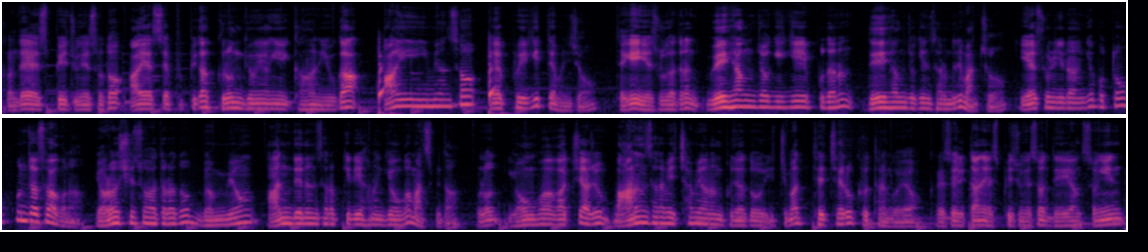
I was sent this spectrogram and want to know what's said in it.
그런데 SP 중에서도 ISFP가 그런 경향이 강한 이유가 I이면서 F이기 때문이죠 대개 예술가들은 외향적이기보다는 내향적인 사람들이 많죠. 예술이라는 게 보통 혼자서 하거나 여럿이서 하더라도 몇 명 안 되는 사람끼리 하는 경우가 많습니다. 물론 영화 같이 아주 많은 사람이 참여하는 분야도 있지만 대체로 그렇다는 거예요. 그래서 일단 SP 중에서 내향성인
